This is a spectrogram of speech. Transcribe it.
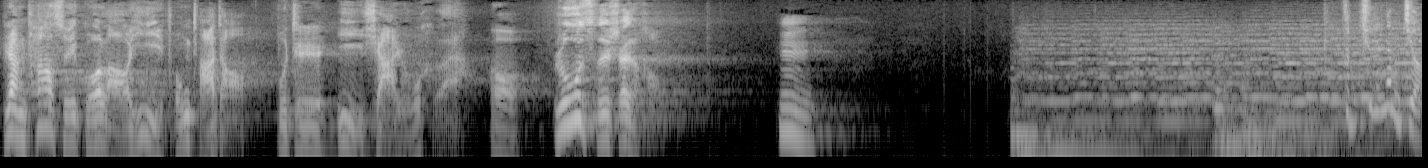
让她随国老一同查找，不知意下如何啊？哦，如此甚好。嗯，怎么去了那么久？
